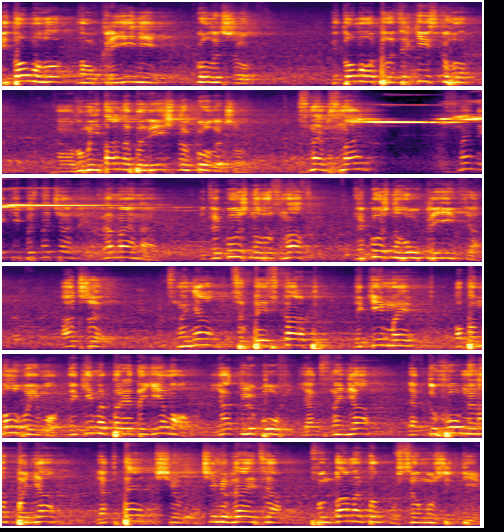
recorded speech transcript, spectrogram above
відомого на Україні коледжу, відомого Білоцерківського е, гуманітарно-педагогічного коледжу з Днем знань, з який визначальний для мене і для кожного з нас, для кожного українця. Адже знання це той скарб, який ми опановуємо, який ми передаємо як любов, як знання, як духовне надбання, як те, що чим є фундаментом у всьому житті.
